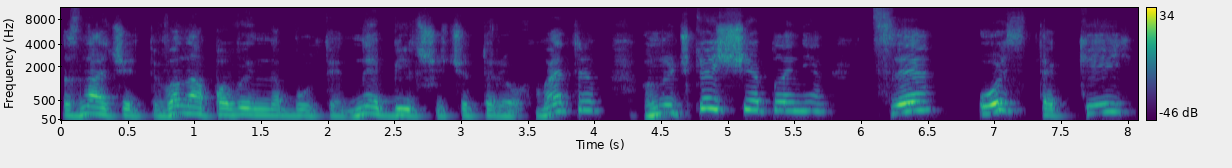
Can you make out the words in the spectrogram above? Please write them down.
Значить, вона повинна бути не більше 4 метрів. Гнучке щеплення це ось такий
